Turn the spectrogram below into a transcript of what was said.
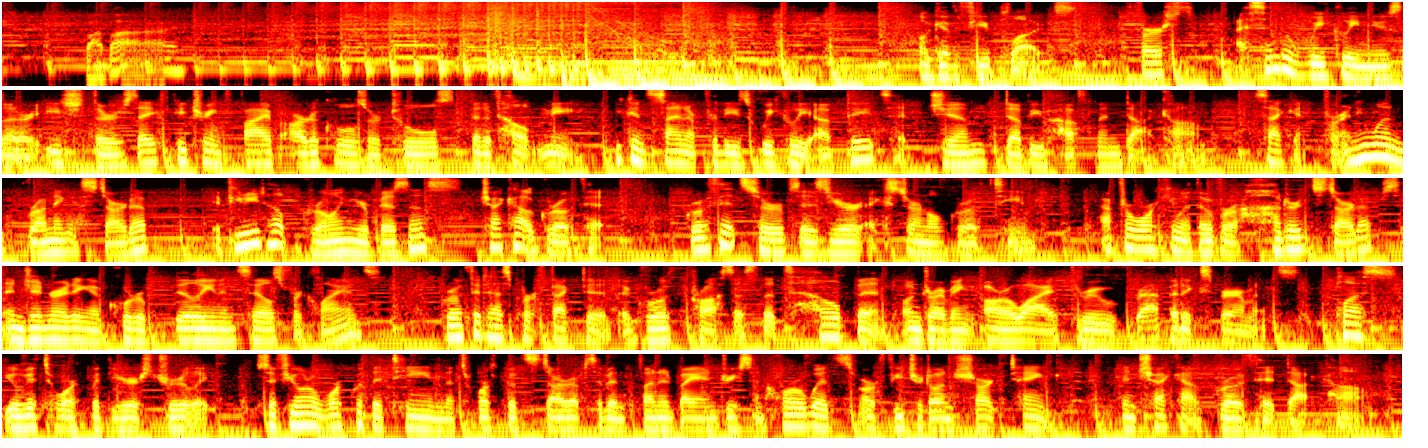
Bye bye. I'll give a few plugs. First, I send a weekly newsletter each Thursday featuring five articles or tools that have helped me. You can sign up for these weekly updates at jimwhuffman.com. Second, for anyone running a startup, if you need help growing your business, check out GrowthHit. GrowthHit serves as your external growth team. After working with over 100 startups and generating a quarter billion in sales for clients, GrowthHit has perfected a growth process that's hell bent on driving ROI through rapid experiments. Plus, you'll get to work with yours truly. So if you want to work with a team that's worked with startups that have been funded by Andreessen Horowitz or featured on Shark Tank, then check out growthhit.com.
